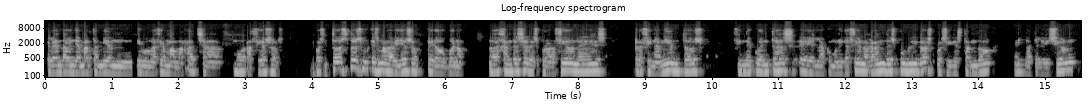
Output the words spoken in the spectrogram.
que le han dado en llamar también divulgación mamarracha, muy graciosos. Pues todo esto es, maravilloso, pero bueno, no dejan de ser exploraciones, refinamientos. fin de cuentas, eh, la comunicación a grandes públicos pues sigue estando en la televisión,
